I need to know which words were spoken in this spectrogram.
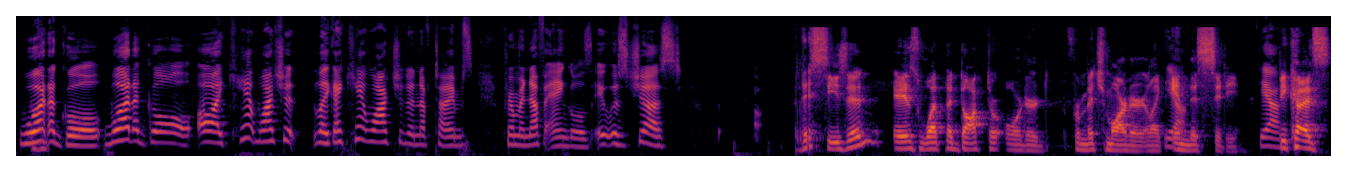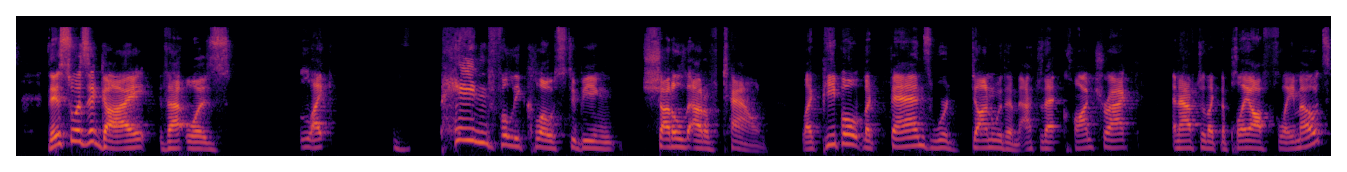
what a goal. What a goal. Oh, I can't watch it like I can't watch it enough times from enough angles. It was just This season is what the doctor ordered for Mitch Marner, like Yeah. in this city. yeah. because this was a guy that was like painfully close to being shuttled out of town. Like people, like fans were done with him after that contract and after like the playoff flameouts,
